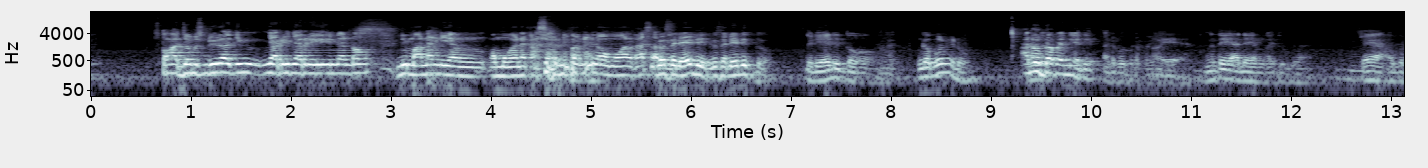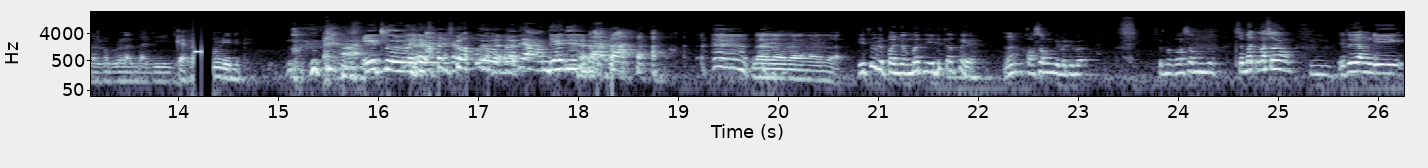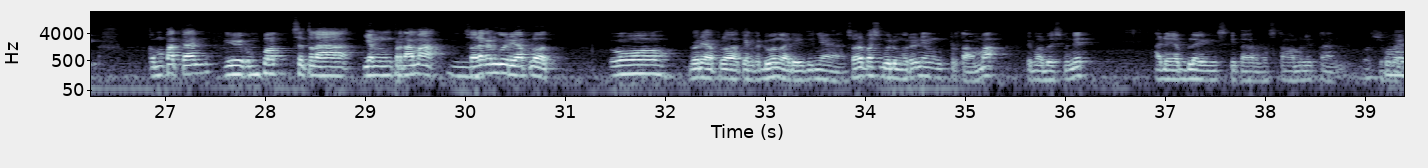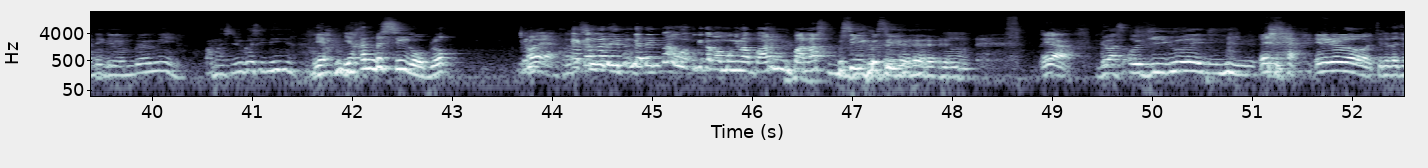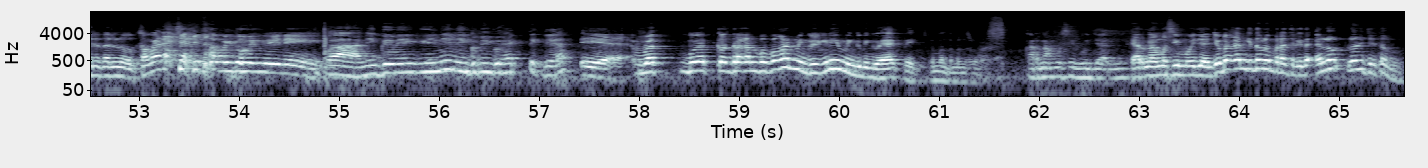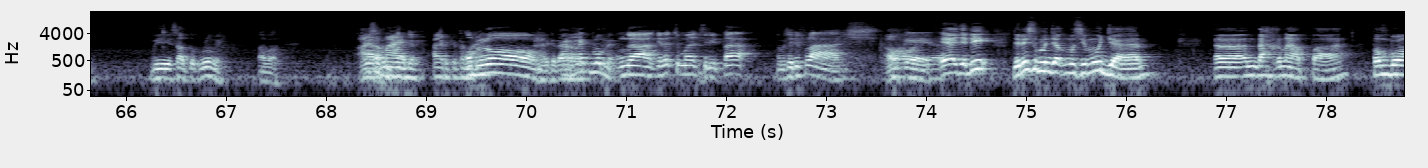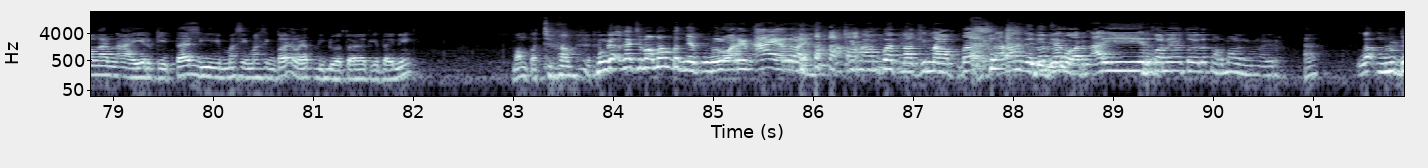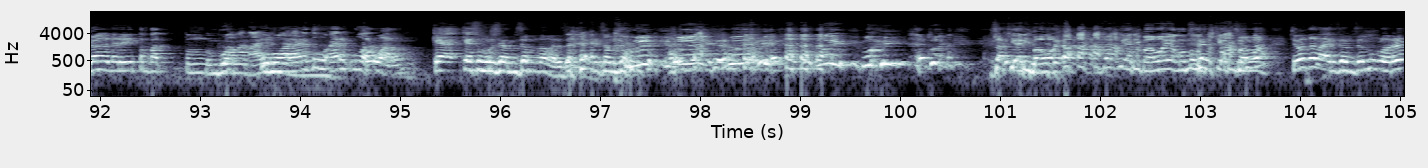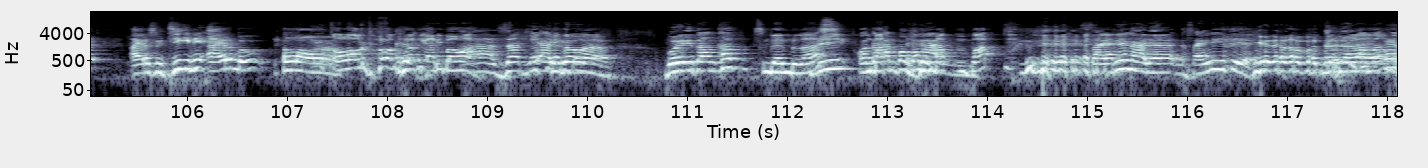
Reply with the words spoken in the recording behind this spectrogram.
setengah jam sendiri anjing nyari-nyari ini dong di mana nih yang omongannya kasar di mana nih omongan kasar Gak usah diedit, gak usah diedit tuh. jadi edit tuh Nggak boleh dong. Ada beberapa yang diedit. ada beberapa Oh, iya. nanti ada yang enggak juga kayak obrolan-obrolan tadi Kayak diedit. Nah, itu. Itu berarti yang diedit. Nah. nggak nggak nggak nggak nggak itu udah panjang banget edit apa ya? Hmm? Kosong tiba-tiba. Sempat kosong tuh. Sobat kosong Hmm. itu yang di keempat kan Iya, keempat. setelah yang pertama soalnya kan gue di-upload Oh, gue di-upload yang kedua nggak ada itunya soalnya pas gue dengerin yang pertama 15 menit ada ya blank sekitar setengah menitan Wah, ini gembel nih. Panas juga sininya. Ya, ya kan besi goblok. oh ya eh kan gak ada yang, nggak ada yang tahu kita ngomongin apaan panas besi besi. Hmm. Iya, Gelas OG gue ini. Eh, ini dulu cerita-cerita dulu. Ke mana aja kita minggu-minggu ini? Wah, minggu-minggu ini minggu-minggu hektik ya. Iya, buat buat kontrakan popongan minggu ini minggu-minggu hektik, teman-teman semua. Karena musim hujan. Karena musim hujan. Coba kan kita belum pernah cerita. Eh, lu lu ada cerita belum? Di satu belum ya? Apa? Air Sempat naik. deh, Air kita Oh naik. belum. Air kita Air naik. naik belum ya? Enggak, kita cuma cerita nggak bisa di flash. Oke. Oh, iya. Ya, jadi jadi semenjak musim hujan eh, entah kenapa pembuangan air kita di masing-masing toilet di dua toilet kita ini Mampet cuma. enggak enggak cuma mampetnya ngeluarin air aja. Makin mampet, makin mampet. Sekarang jadinya ngeluarin air. Bukannya toilet normal yang air. Hah? Enggak meludal dari tempat pem- Pembuangan airnya. Pembuangan air tuh air keluar. Keluar. Kayak kayak sumur zam-zam tau gak? air zam-zam. Woi, woi, woi. Zaki Aribawa. Zaki Aribawa yang ngomong Zaki Aribawa. Cuma kalau air zam-zam keluarnya air suci, ini air bau telur. Tolong, tolong Zaki Aribawa. Ah, Zaki Aribawa. Boleh ditangkap 19 Di kontrakan Popongan. 44 sayangnya nggak ada sayangnya itu ya Gak ada alamat. nggak ada alamatnya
